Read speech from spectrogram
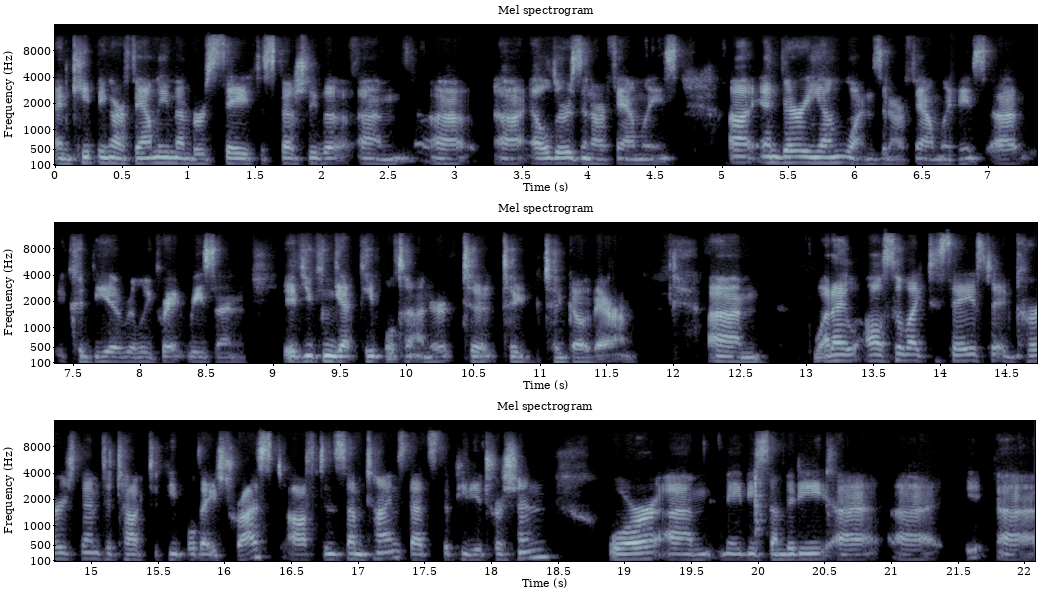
and keeping our family members safe, especially the um, uh, uh, elders in our families uh, and very young ones in our families. Uh, it could be a really great reason if you can get people to under to, to, to go there. Um, what I also like to say is to encourage them to talk to people they trust. Often, sometimes that's the pediatrician or um, maybe somebody uh, uh, uh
